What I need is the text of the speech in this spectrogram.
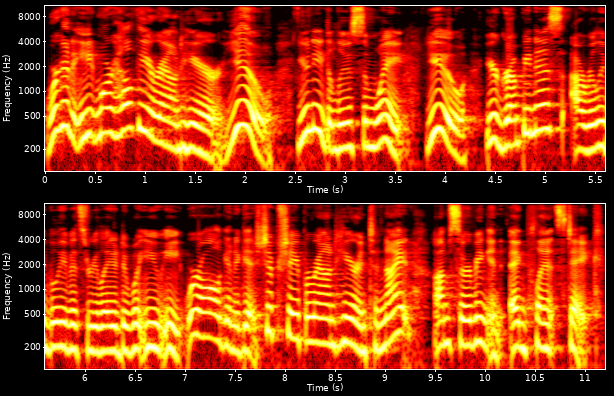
we're going to eat more healthy around here. You, you need to lose some weight. You, your grumpiness, I really believe it's related to what you eat. We're all going to get shipshape around here, and tonight I'm serving an eggplant steak.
